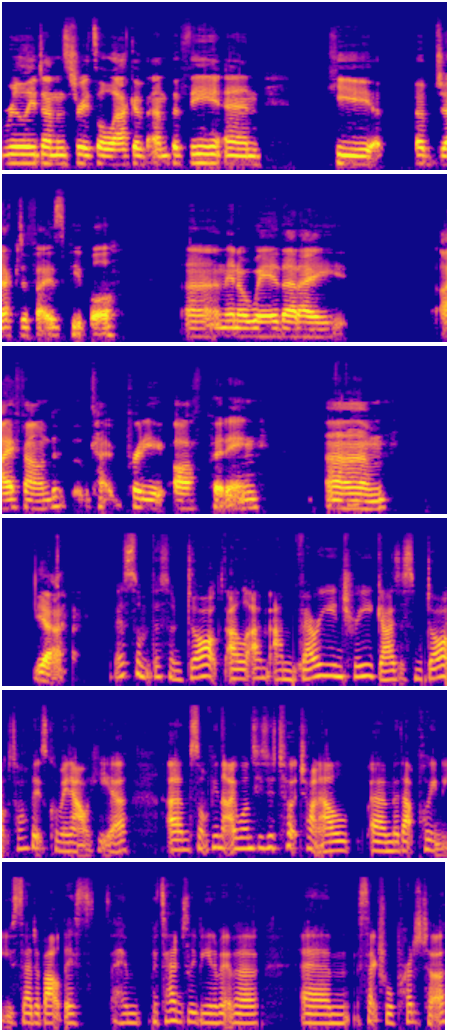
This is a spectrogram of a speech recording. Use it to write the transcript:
really demonstrates a lack of empathy and he objectifies people um, in a way that I I found kind of pretty off-putting. Um, yeah. There's some there's some dark. i am I'm, I'm very intrigued, guys. There's some dark topics coming out here. Um, something that I wanted to touch on. Al, um, at that point that you said about this him potentially being a bit of a um sexual predator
